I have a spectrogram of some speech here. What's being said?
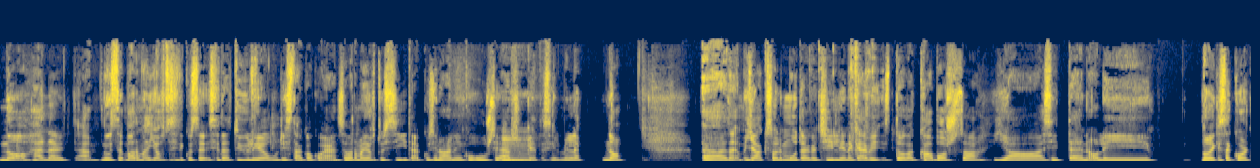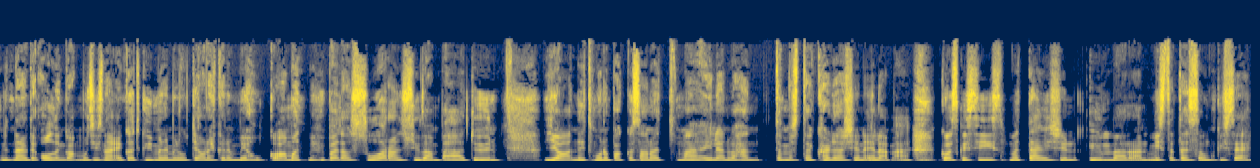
No, hän näyttää. No se varmaan johtuu siitä, kun se sitä tyyliä uudistaa koko ajan. Se varmaan johtuu siitä, kun siinä on niin kuin uusia ärsykkeitä silmille. No, tämä jakso oli muuten aika chilli. Ne kävi tuolla Kabossa ja sitten oli No oikeastaan kort nyt näytä ollenkaan, mutta siis nämä ekat 10 minuuttia on ehkä ne mehukkaammat. Me hypätään suoraan syvän päätyyn. Ja nyt mun on pakko sanoa, että mä eilen vähän tämmöistä Kardashian elämää. Koska siis mä täysin ymmärrän, mistä tässä on kyse,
